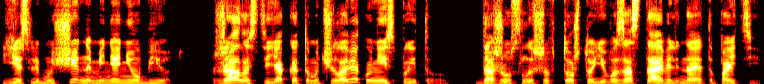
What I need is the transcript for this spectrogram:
если мужчина меня не убьет. Жалости я к этому человеку не испытывал, даже услышав то, что его заставили на это пойти.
